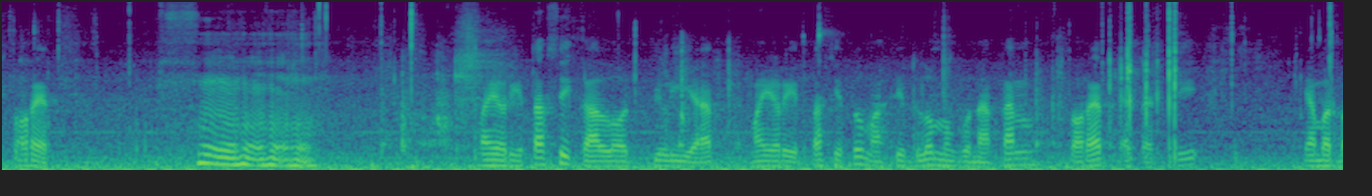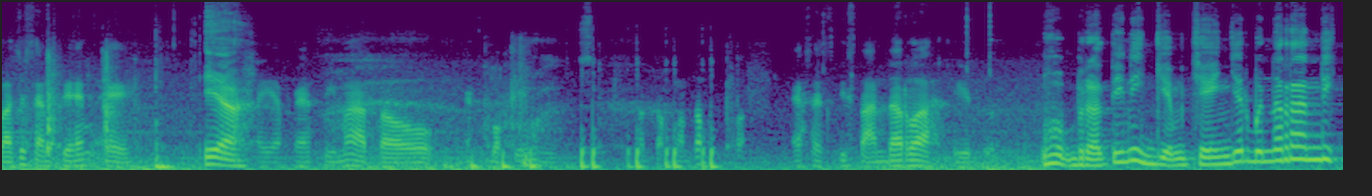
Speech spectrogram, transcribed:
storage. Mayoritas sih kalau dilihat mayoritas itu masih belum menggunakan storage SSD yang berbasis NVMe Iya. kayak PS5 atau Xbox ini. Mentok-mentok SSD standar lah gitu. Oh, berarti ini game changer beneran, Dik.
